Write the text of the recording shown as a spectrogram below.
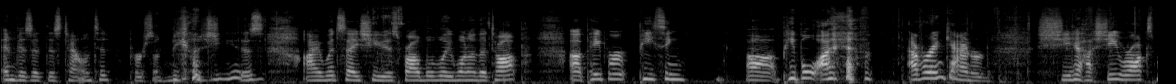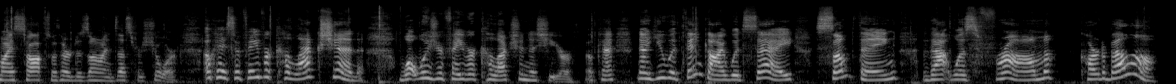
and visit this talented person because she is, I would say she is probably one of the top uh, paper piecing uh, people I have ever encountered. She, she rocks my socks with her designs, that's for sure. Okay, so favorite collection. What was your favorite collection this year? Okay, now you would think I would say something that was from Carta Bella,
